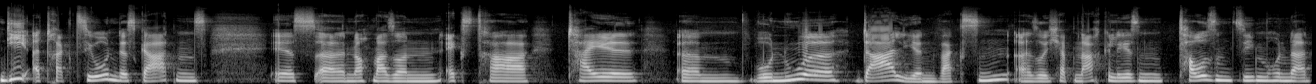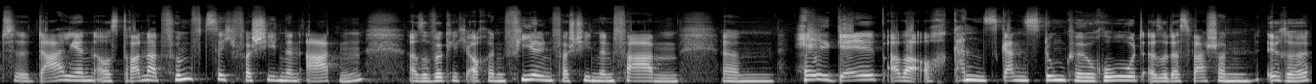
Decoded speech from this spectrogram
die Attraktion des Gartens ist äh, nochmal so ein extra Teil ähm, wo nur Dahlien wachsen. Also ich habe nachgelesen, 1700 äh, Dahlien aus 350 verschiedenen Arten, also wirklich auch in vielen verschiedenen Farben. Ähm, hellgelb, aber auch ganz, ganz dunkelrot. Also das war schon irre,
